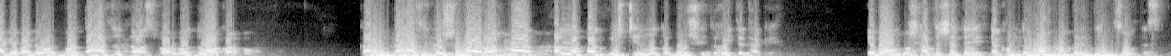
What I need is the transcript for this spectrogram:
আগে বাদে উঠবো, তাহাজ্জুদ নামাজ পড়ব, দোয়া করব। কারণ তাহাজ্জুদের সময় রহমত আল্লাহ পাক বৃষ্টির মতো বর্ষিত হইতে থাকে। এবং সাথে সাথে এখন তো রহমতের দিন চলতেছে।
